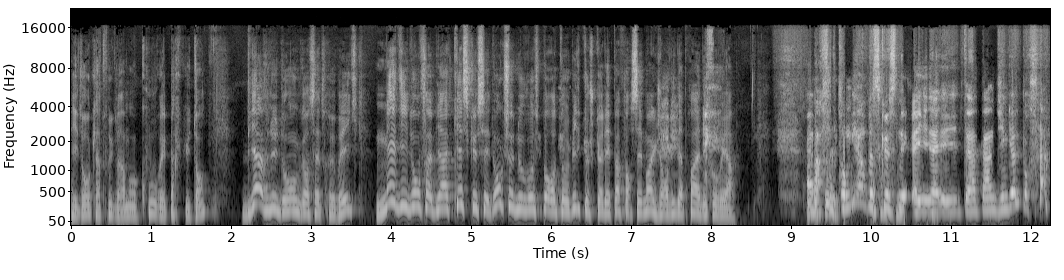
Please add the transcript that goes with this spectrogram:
Et donc un truc vraiment court et percutant. Bienvenue donc dans cette rubrique. Mais dis donc Fabien, qu'est-ce que c'est donc ce nouveau sport automobile que je connais pas forcément et que j'ai envie d'apprendre à découvrir? Alors ça tombe bien parce que ce T'as un jingle pour ça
